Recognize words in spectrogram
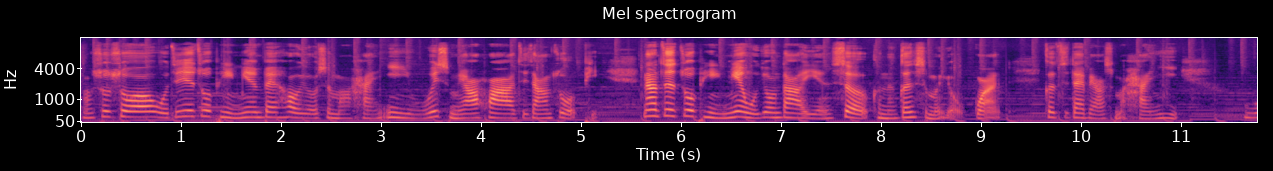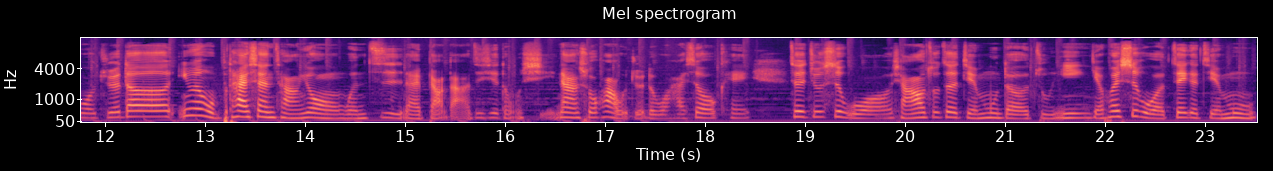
然后说说我这些作品里面背后有什么含义，我为什么要画这张作品，那这作品里面我用到的颜色可能跟什么有关，各自代表什么含义。我觉得，因为我不太擅长用文字来表达这些东西，那说话我觉得我还是 OK。这就是我想要做这节目的主因，也会是我这个节目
